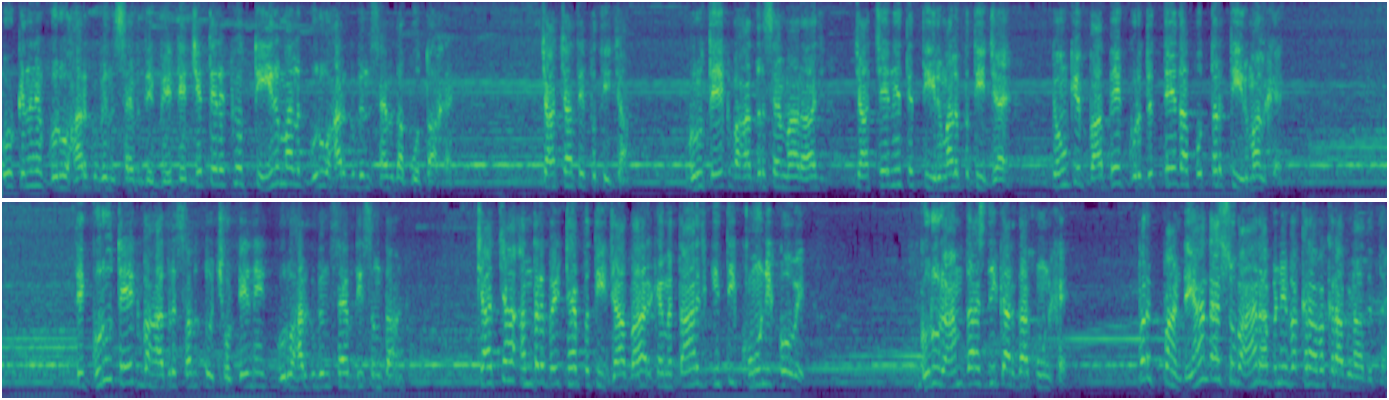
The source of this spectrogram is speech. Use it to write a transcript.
ਉਹ ਕਹਿੰਦੇ ਨੇ, ਗੁਰੂ ਹਰਗੋਬਿੰਦ ਸਾਹਿਬ ਦੇ ਬੇਟੇ। ਚਿੱਤੇ ਰੱਖਿਓ ਧੀਰਮਲ ਗੁਰੂ ਹਰਗੋਬਿੰਦ ਸਾਹਿਬ ਦਾ ਪੋਤਾ ਹੈ। ਚਾਚਾ ਤੇ ਭਤੀਜਾ। ਗੁਰੂ ਤੇਗ ਬਹਾਦਰ ਸਾਹਿਬ ਮਹਾਰਾਜ, ਚਾਚੇ ਨੇ ਤੇ ਧੀਰਮਲ ਭਤੀਜਾ ਹੈ। ਕਿਉਂਕਿ ਬਾਬੇ ਗੁਰਦਿੱਤੇ ਦਾ ਪੁੱਤਰ ਧੀਰਮਲ ਹੈ। ਤੇ ਗੁਰੂ ਤੇਗ ਬਹਾਦਰ ਸਭ ਤੋਂ ਛੋਟੇ ਨੇ, ਗੁਰੂ ਹਰਗੋਬਿੰਦ ਸਾਹਿਬ ਦੀ ਸੰਤਾਨ। ਚਾਚਾ ਅੰਦਰ ਬੈਠਾ ਭਤੀਜਾ ਬਾਹਰ ਕੇ ਮੈਂ ਤਾਰਜ ਕੀਤੀ, ਖੂਨ ਇੱਕੋ ਵੇ ਗੁਰੂ ਰਾਮਦਾਸ ਦੀ ਘਰ ਦਾ ਖੂਨ ਹੈ। ਪਰ ਭਾਂਡਿਆਂ ਦਾ ਸੁਭਾਅ ਰੱਬ ਨੇ ਵੱਖਰਾ ਵੱਖਰਾ ਬਣਾ ਦਿੱਤਾ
